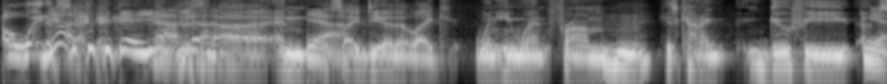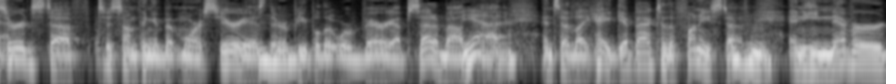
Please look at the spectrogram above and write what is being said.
Oh, wait a second. yeah. And, just, uh, and Yeah. Mm-hmm. this idea that like when he went from his kind of goofy absurd stuff to something a bit more serious there were people that were very upset about Mm-hmm. Yeah. Mm-hmm. that and said like hey get back to the funny stuff and he never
